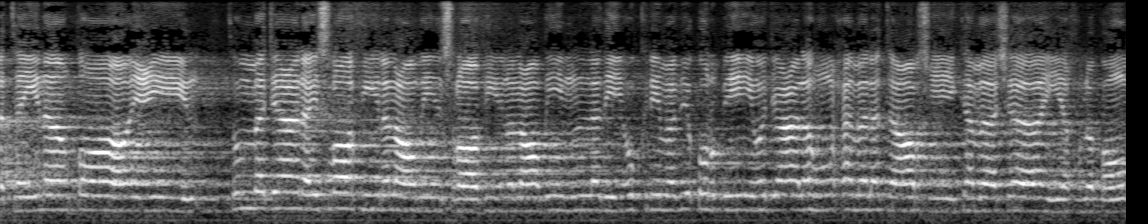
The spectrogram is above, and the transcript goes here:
أتينا طائعين ثم جعل إسرافيل العظيم إسرافيل العظيم الذي أكرم بقربه وجعله حملة عرشه كما شاء أن يخلقهم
